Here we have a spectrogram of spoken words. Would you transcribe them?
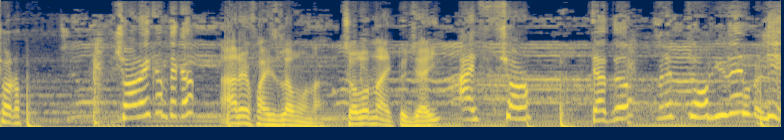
সরো। সরো এখান থেকে। আরে ফাইজলামো না। চলো না একটু যাই। আই সরো। যা তো মানে কি?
